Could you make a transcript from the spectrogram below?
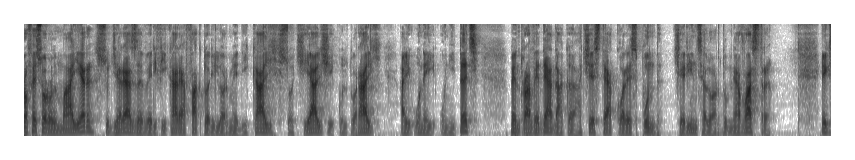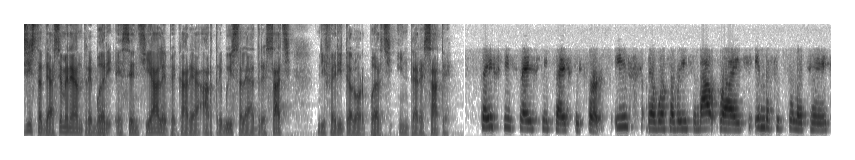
profesorul Mayer sugerează verificarea factorilor medicali, sociali și culturali ai unei unități pentru a vedea dacă acestea corespund cerințelor dumneavoastră. Există de asemenea întrebări esențiale pe care ar trebui să le adresați diferitelor părți interesate. safety, safety, safety first. If there was a recent outbreak in the facility,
